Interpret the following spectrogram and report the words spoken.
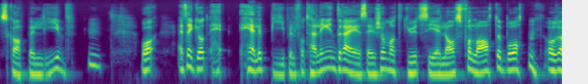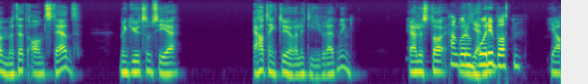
skape liv. Mm. Og jeg tenker at he hele bibelfortellingen dreier seg jo ikke om at Gud sier 'la oss forlate båten og rømme til et annet sted', men Gud som sier 'jeg har tenkt å gjøre litt livredning'. Jeg har lyst til å Han går om bord i båten. Ja.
